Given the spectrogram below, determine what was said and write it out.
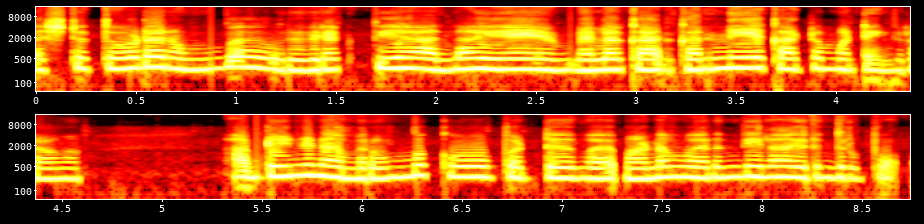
கஷ்டத்தோட ரொம்ப ஒரு விரக்தியாக எல்லாம் ஏன் மேலே க கருணையே காட்ட மாட்டேங்கிறான். அப்படின்னு நாம் ரொம்ப கோவப்பட்டு வ மனம் வருந்திலாம் இருந்திருப்போம்.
